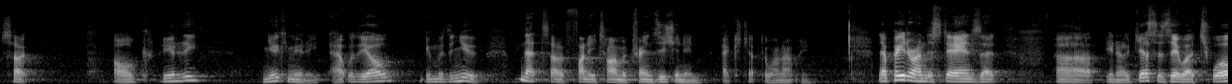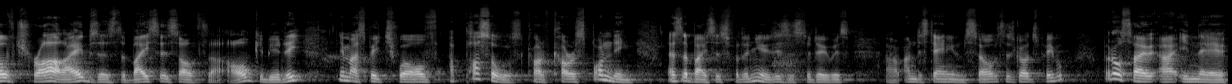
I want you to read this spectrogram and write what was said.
so old community, new community, out with the old, in with the new. In that sort of funny time of transition in Acts chapter 1, aren't we? Now, Peter understands that, uh, you know, just as there were 12 tribes as the basis of the old community, there must be 12 apostles kind of corresponding as the basis for the new. This is to do with uh, understanding themselves as God's people, but also uh, in their,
